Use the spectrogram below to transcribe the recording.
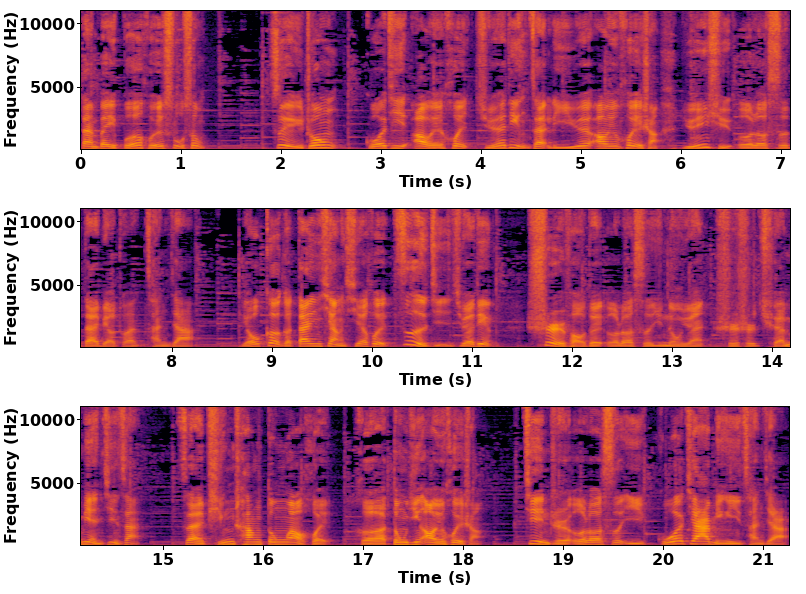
但被驳回诉讼。最终，国际奥委会决定在里约奥运会上允许俄罗斯代表团参加，由各个单项协会自己决定是否对俄罗斯运动员实施全面禁赛。在平昌冬奥会和东京奥运会上，禁止俄罗斯以国家名义参加。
